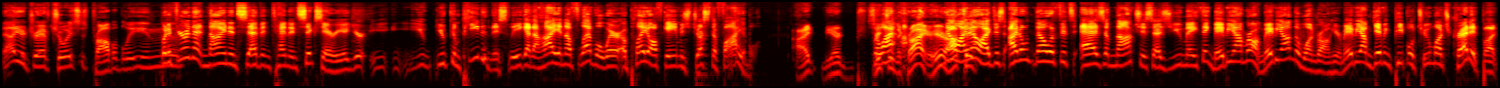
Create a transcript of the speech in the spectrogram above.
now your draft choice is probably in. But if you're in that nine and seven, 10 and six area, you're you, you you compete in this league at a high enough level where a playoff game is justifiable. I you're So preaching I, the crier here. No, I'll I take, know. I just I don't know if it's as obnoxious as you may think. Maybe I'm wrong. Maybe I'm the one wrong here. Maybe I'm giving people too much credit. But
